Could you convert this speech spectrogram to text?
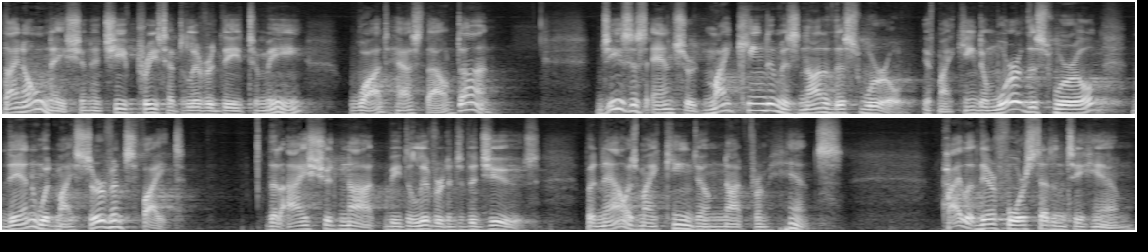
Thine own nation and chief priests have delivered thee to me. What hast thou done? Jesus answered, My kingdom is not of this world. If my kingdom were of this world, then would my servants fight, that I should not be delivered into the Jews. But now is my kingdom not from hence. Pilate therefore said unto him,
